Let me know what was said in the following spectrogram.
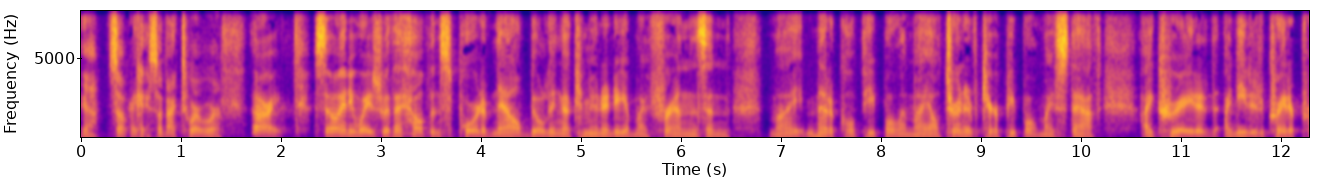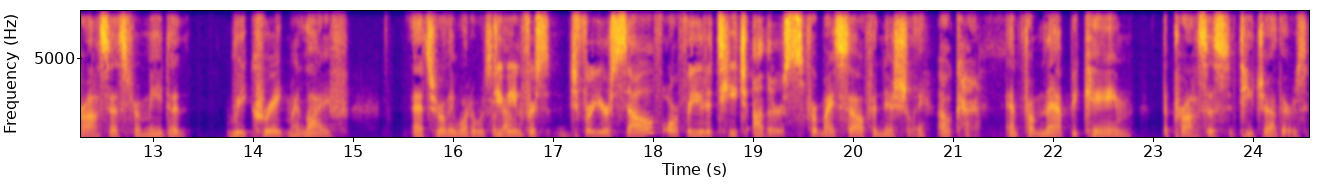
Yeah. So, okay. So back to where we were. All right. So anyways, with the help and support of now building a community of my friends and my medical people and my alternative care people, my staff, I created, I needed to create a process for me to recreate my life. That's really what it was Do you about. mean for, for yourself or for you to teach others? For myself initially. Okay. And from that became the process to teach others.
